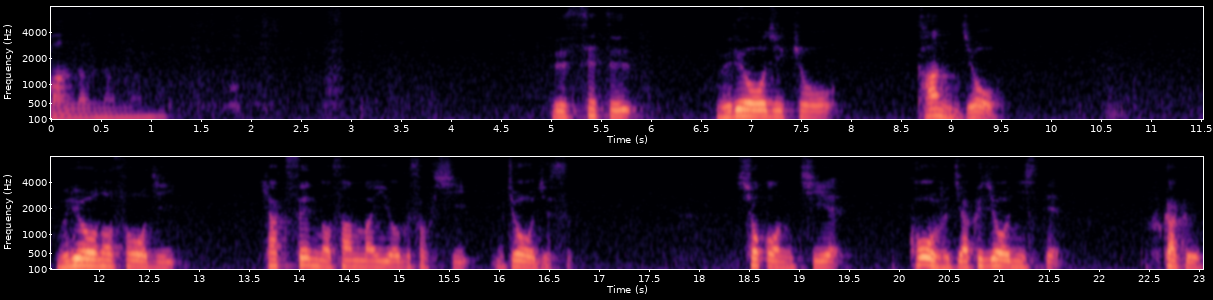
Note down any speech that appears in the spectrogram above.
万ダブ何万仏説無料儒教勘定無料の掃除百戦の三枚を具足し成就す諸根知恵甲府弱情にして深く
